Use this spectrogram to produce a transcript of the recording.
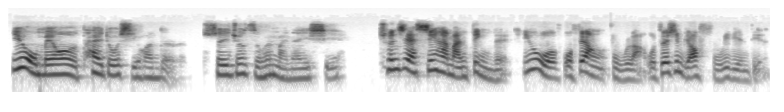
因为我没有太多喜欢的人所以就只会买那一些。存起来心还蛮定的因为我我非常服啦我最近比较服一点点。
